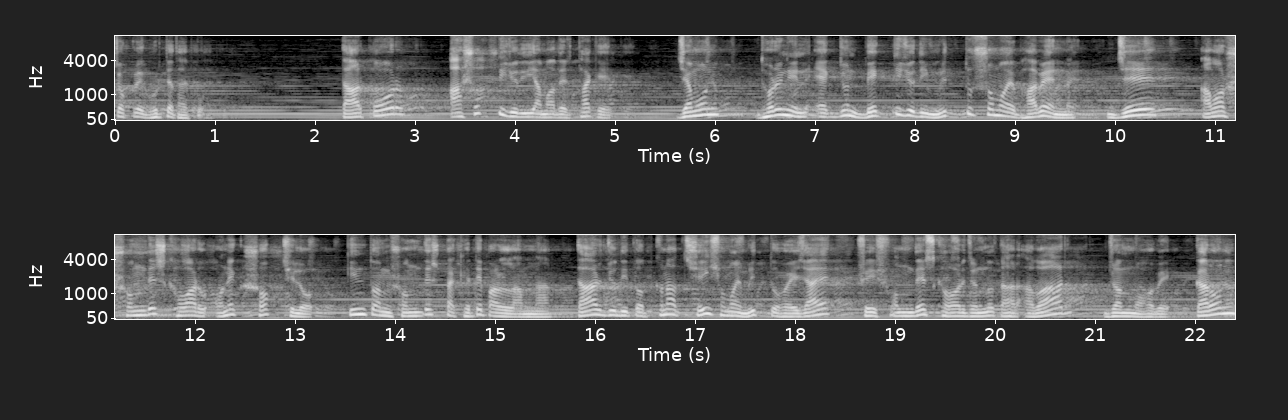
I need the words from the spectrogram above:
চক্রে ঘুরতে থাকব। তারপর আসক্তি যদি আমাদের থাকে, যেমন ধরে নিন, একজন ব্যক্তি যদি মৃত্যুর সময় ভাবেন যে, আমার সন্দেশ খাওয়ার অনেক শখ ছিল, কিন্তু আমি সন্দেশটা খেতে পারলাম না। তার যদি তৎক্ষণাৎ সেই সময় মৃত্যু হয়ে যায়, সেই সন্দেশ খাওয়ার জন্য তার আবার জন্ম হবে। কারণ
